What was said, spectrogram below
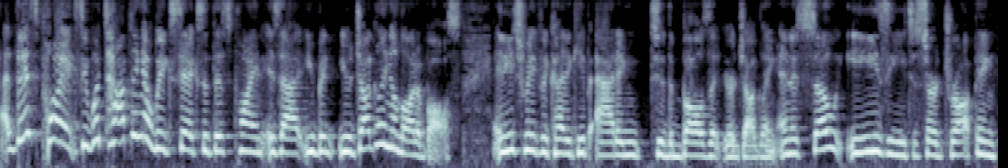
at this point. See what's happening at week six at this point is that you've been you're juggling a lot of balls, and each week we kind of keep adding to the balls that you're juggling, and it's so easy to start dropping,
